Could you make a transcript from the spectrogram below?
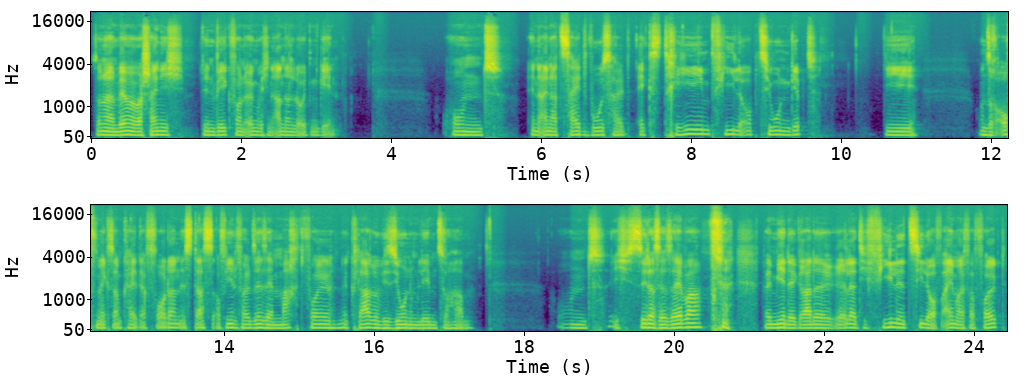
sondern dann werden wir wahrscheinlich den Weg von irgendwelchen anderen Leuten gehen. Und in einer Zeit, wo es halt extrem viele Optionen gibt, die unsere Aufmerksamkeit erfordern, ist das auf jeden Fall sehr, sehr machtvoll, eine klare Vision im Leben zu haben. Und ich sehe das ja selber bei mir, der gerade relativ viele Ziele auf einmal verfolgt.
